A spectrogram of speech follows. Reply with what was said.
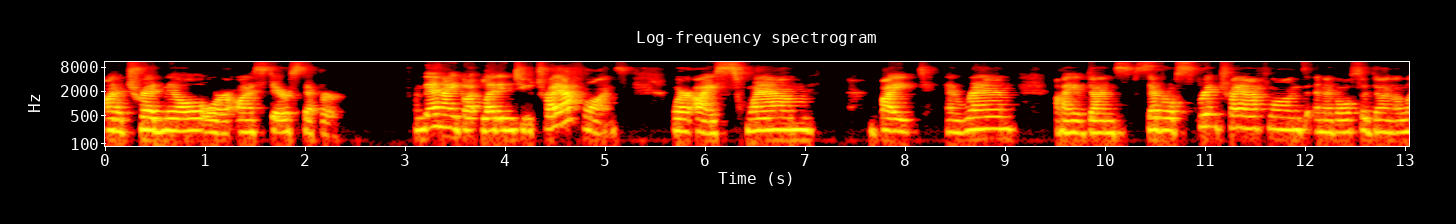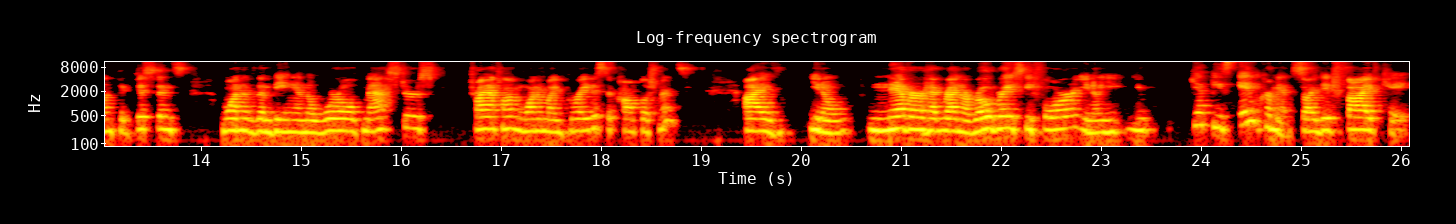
on a treadmill or on a stair stepper. And then I got led into triathlons where I swam, biked, and ran. I have done several sprint triathlons and I've also done Olympic distance, one of them being in the World Masters triathlon, one of my greatest accomplishments. I've, you know, never had run a road race before. You know, you, you get these increments. So I did 5K,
